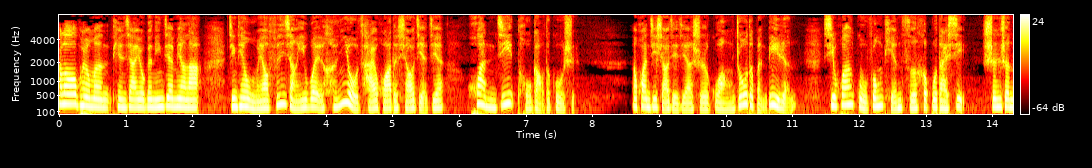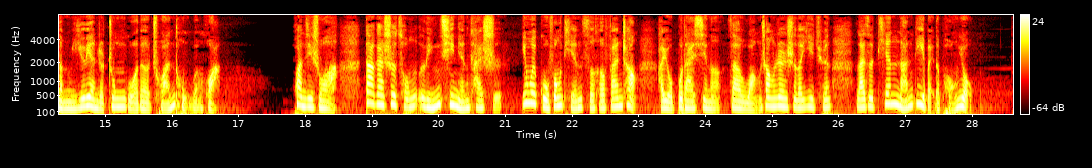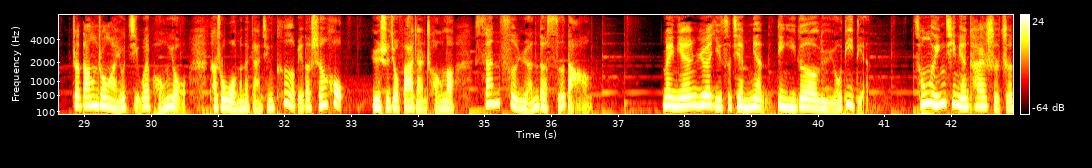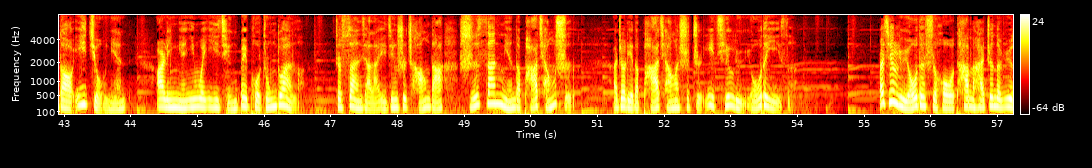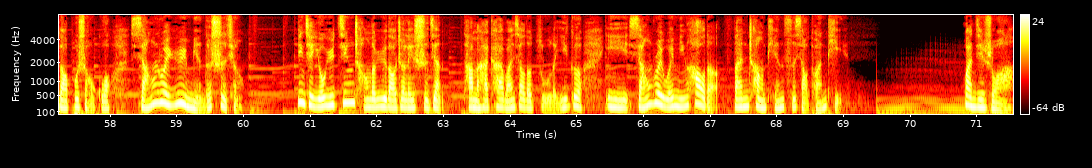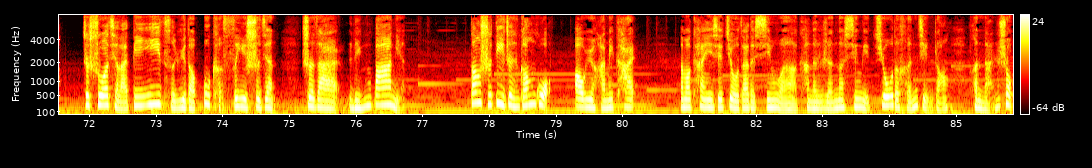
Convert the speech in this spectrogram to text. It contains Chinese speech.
Hello，朋友们，天下又跟您见面啦。今天我们要分享一位很有才华的小姐姐幻姬投稿的故事。那幻姬小姐姐是广州的本地人，喜欢古风填词和布袋戏，深深的迷恋着中国的传统文化。幻姬说啊，大概是从零七年开始，因为古风填词和翻唱，还有布袋戏呢，在网上认识了一群来自天南地北的朋友。这当中啊，有几位朋友，他说我们的感情特别的深厚，于是就发展成了三次元的死党，每年约一次见面，定一个旅游地点。从零七年开始，直到一九年，二零年因为疫情被迫中断了，这算下来已经是长达十三年的爬墙史。啊，这里的爬墙啊，是指一起旅游的意思。而且旅游的时候，他们还真的遇到不少过祥瑞遇免的事情，并且由于经常的遇到这类事件，他们还开玩笑的组了一个以祥瑞为名号的翻唱填词小团体。换句说啊，这说起来第一次遇到不可思议事件是在零八年，当时地震刚过，奥运还没开。那么看一些救灾的新闻啊，看的人呢心里揪得很紧张，很难受。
